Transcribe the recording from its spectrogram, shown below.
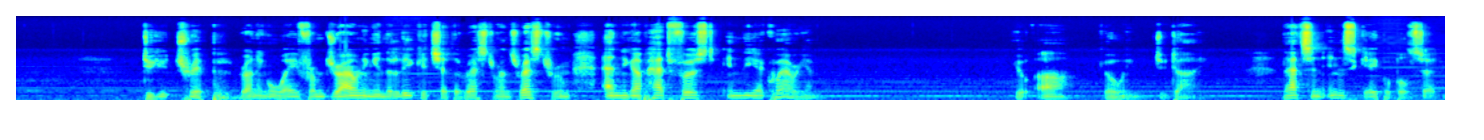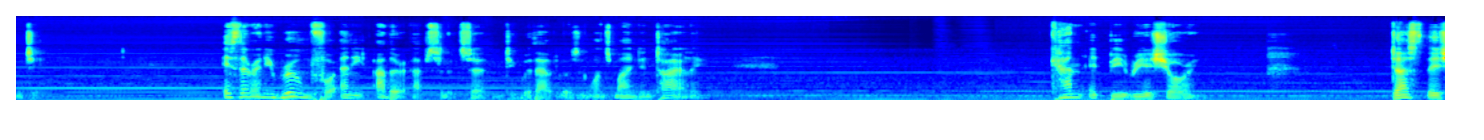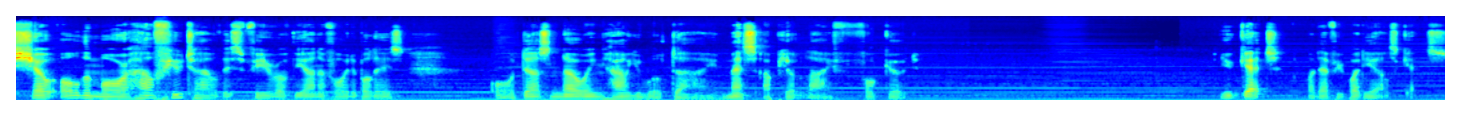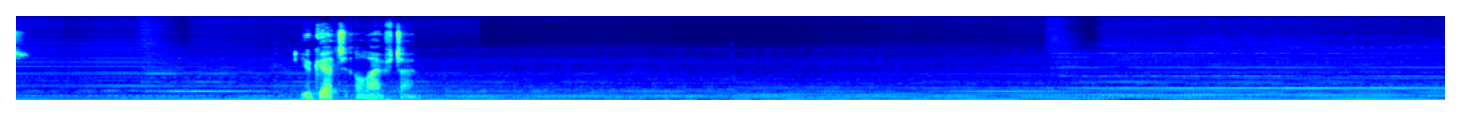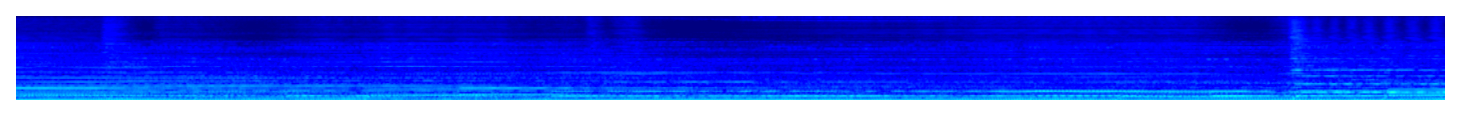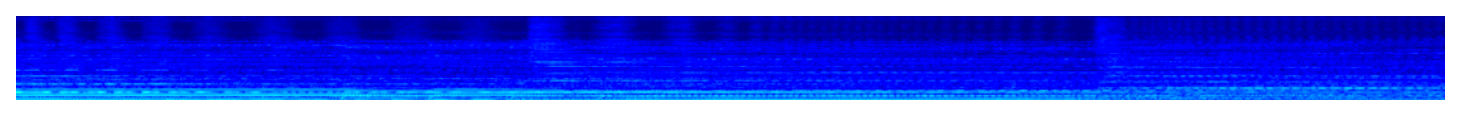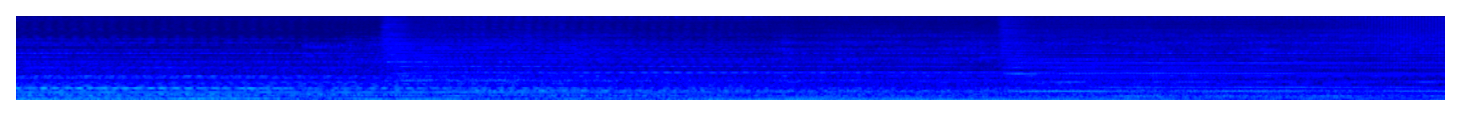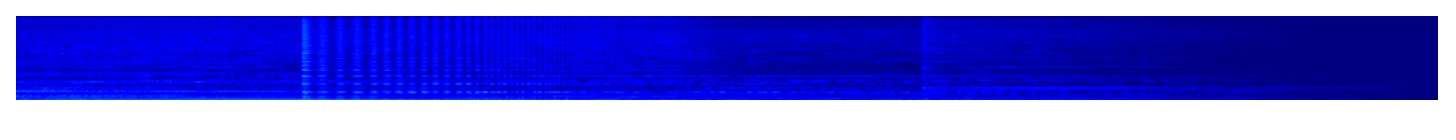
Do you trip, running away from drowning in the leakage at the restaurant's restroom, ending up headfirst in the aquarium? You are going to die. That's an inescapable certainty. Is there any room for any other absolute certainty without losing one's mind entirely? Can it be reassuring does this show all the more how futile this fear of the unavoidable is? Or does knowing how you will die mess up your life for good? You get what everybody else gets. You get a lifetime.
